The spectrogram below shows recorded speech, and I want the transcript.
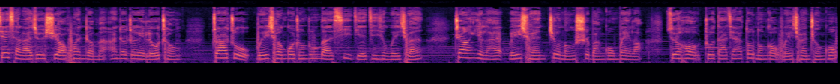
接下来就需要患者们按照这个流程，抓住维权过程中的细节进行维权，这样一来，维权就能事半功倍了。最后，祝大家都能够维权成功。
